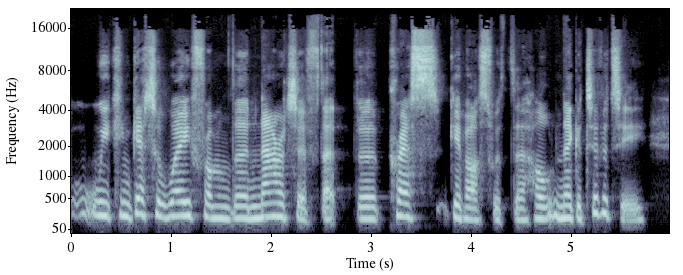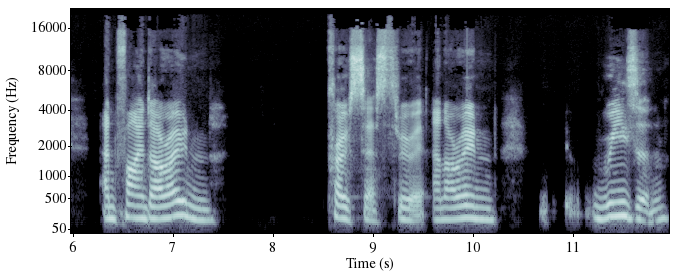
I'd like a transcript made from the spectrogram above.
we can get away from the narrative that the press give us with the whole negativity and find our own process through it and our own reason,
